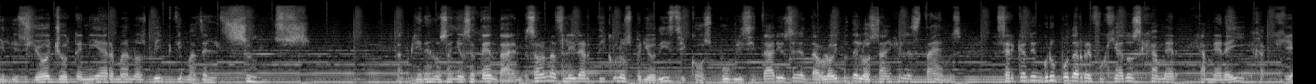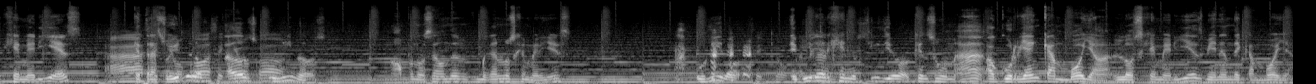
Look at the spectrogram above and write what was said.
y el 18 tenía hermanos víctimas del SUNS. También en los años 70 empezaron a salir artículos periodísticos publicitarios en el tabloide de Los Angeles Times acerca de un grupo de refugiados jamer, jamerei- ja- je- gemeríes Ah, que tras huir de los Estados equivocó, Unidos, no, pues no sé dónde vengan los gemeríes, equivocó. Debido al genocidio que en su ah, ocurría en Camboya, los gemeríes vienen de Camboya.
